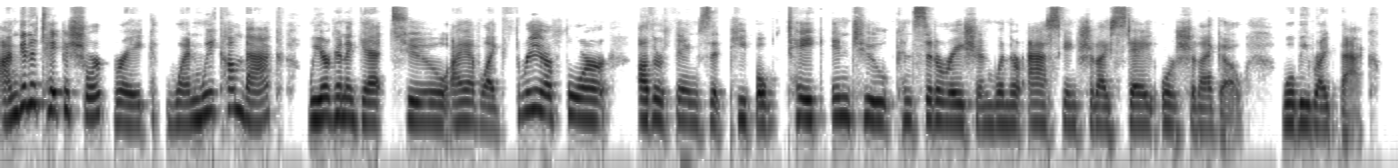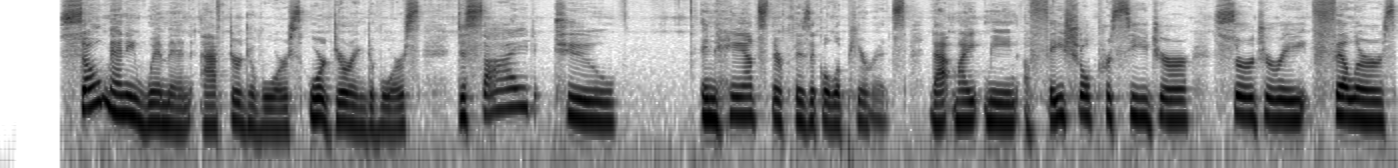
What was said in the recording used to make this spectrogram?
I'm going to take a short break. When we come back, we are going to get to, I have like three or four other things that people take into consideration when they're asking, should I stay or should I go? We'll be right back. So many women after divorce or during divorce decide to enhance their physical appearance. That might mean a facial procedure, surgery, fillers,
